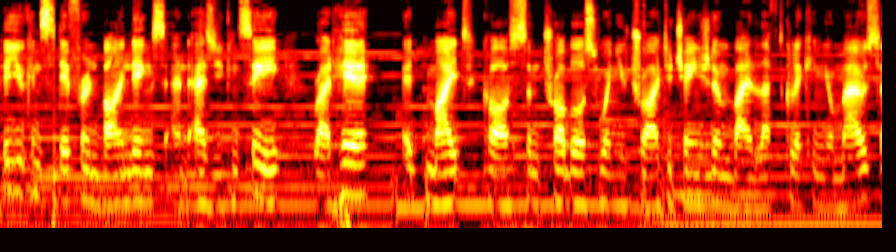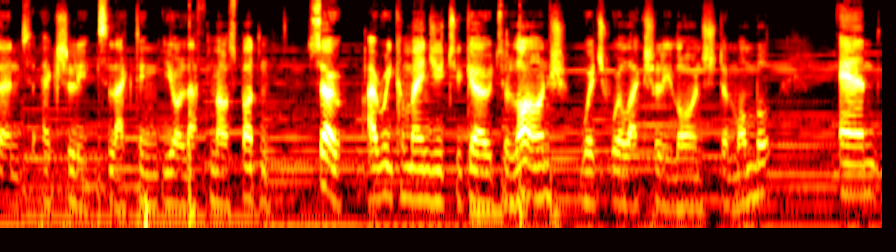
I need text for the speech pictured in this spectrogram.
Here you can see different bindings and as you can see right here, it might cause some troubles when you try to change them by left clicking your mouse and actually selecting your left mouse button. So I recommend you to go to launch, which will actually launch the Mumble, and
